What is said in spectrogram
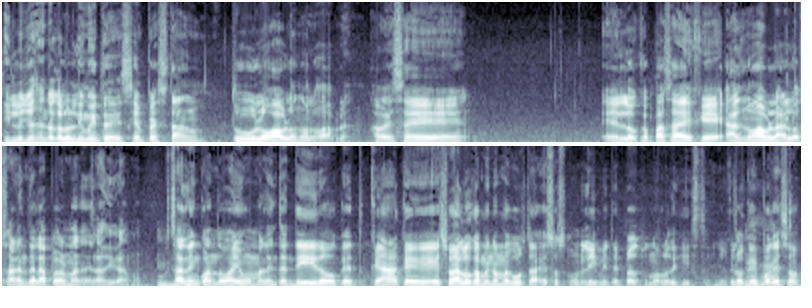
Y lo, yo siento que los límites siempre están, tú lo hablas o no lo hablas. A veces eh, lo que pasa es que al no hablarlo salen de la peor manera, digamos. Salen cuando hay un malentendido, que, que, ah, que eso es algo que a mí no me gusta, eso es un límite, pero tú no lo dijiste. Yo creo que por eso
